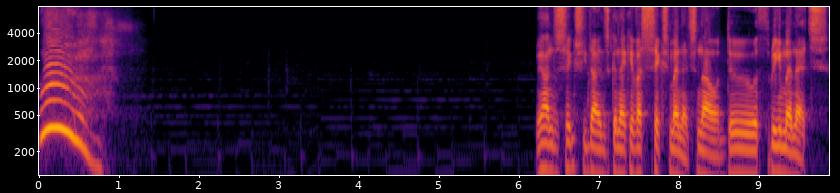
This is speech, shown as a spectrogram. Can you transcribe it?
Woo! Three hundred sixty. That's gonna give us six minutes. now. do three minutes.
